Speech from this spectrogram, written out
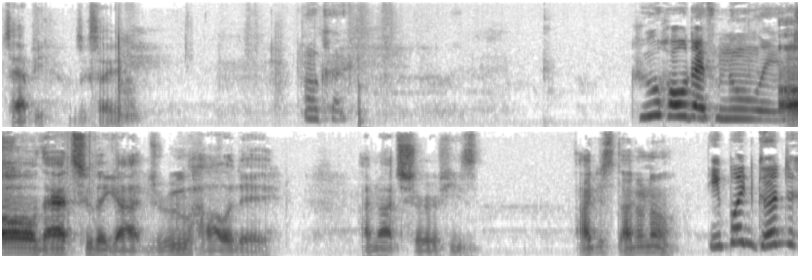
was happy. I was excited. Okay. Jrue Holiday from New Orleans. Oh, that's who they got. Jrue Holiday. I'm not sure if he's. I just I don't know. He played good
